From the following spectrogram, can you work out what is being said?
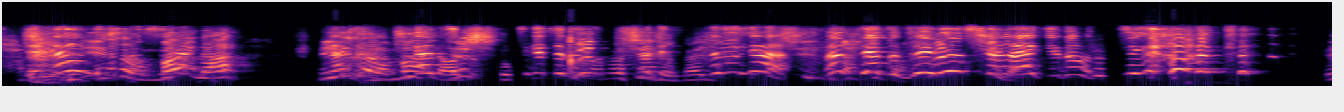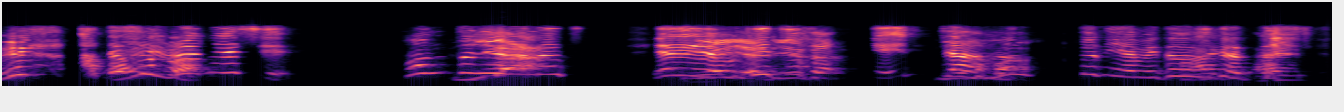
確かに。レイさんうまいな。レイさんうまい。違う違う。違う違う。話じゃない。私が、待って、あと自分しかないけど、違うって。え？私、占い師。本当に占い師。いやいやいや、いやいや、ケイちゃんレイさん。ケイちゃん、本当にやめてほしかった。はい待って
